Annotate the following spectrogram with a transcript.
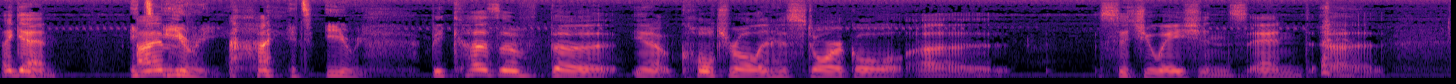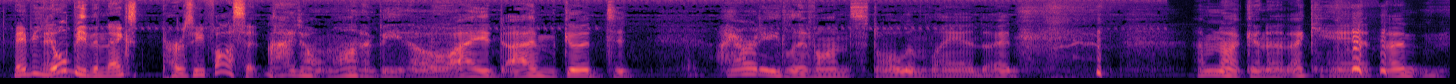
Again, It's I'm- eerie. I- It's eerie. Because of the you know cultural and historical uh, situations and uh, Maybe you'll be the next Percy Fawcett. I don't want to be though. I I'm good to. I already live on stolen land. I I'm not gonna. I can't. I'm,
